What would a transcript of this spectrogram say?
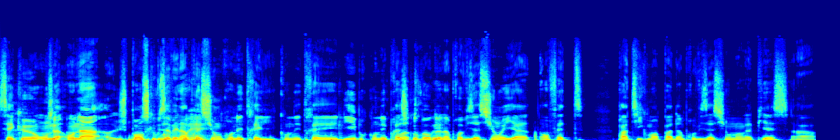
C'est que on a, on a, je pense que vous avez Ouais. l'impression qu'on est très, qu'on est très libre, qu'on est presque au bord de l'improvisation. Il y a en fait pratiquement pas d'improvisation dans la pièce. Ah,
